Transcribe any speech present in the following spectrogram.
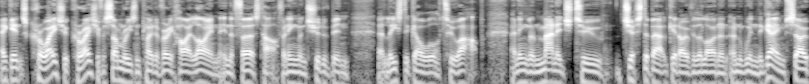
against Croatia. Croatia, for some reason, played a very high line in the first half, and England should have been at least a goal or two up. And England managed to just about get over the line and, and win the game. So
